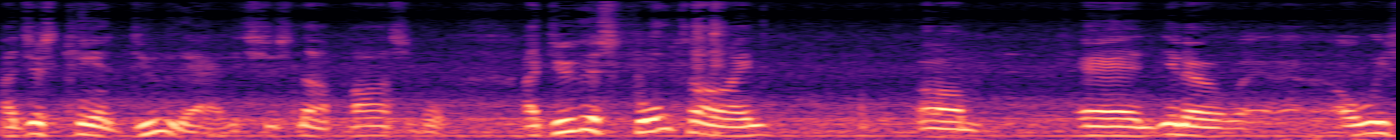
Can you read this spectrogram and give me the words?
I just can't do that. It's just not possible. I do this full time, um, and, you know, I always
